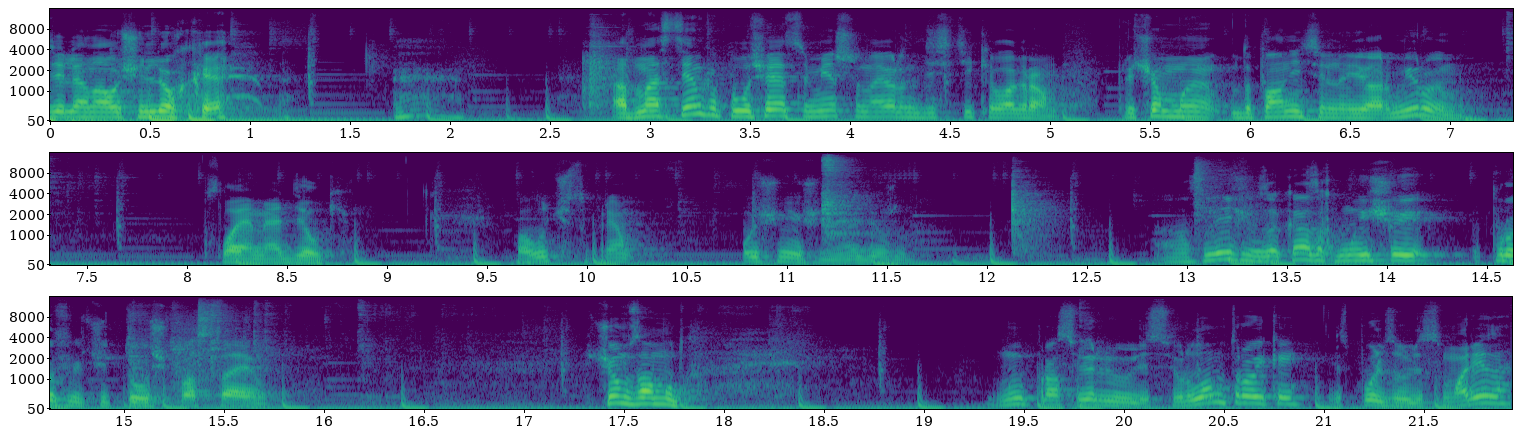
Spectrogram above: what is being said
Деле она очень легкая. Одна стенка получается меньше, наверное, 10 килограмм. Причем мы дополнительно ее армируем слоями отделки. Получится прям очень-очень надежно. А на следующих заказах мы еще и профиль чуть толще поставим. В чем замут? Мы просверливали сверлом тройкой, использовали саморезы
